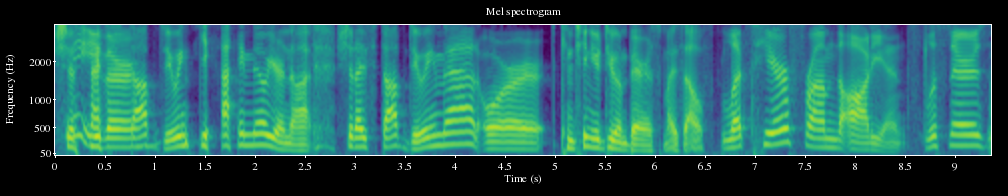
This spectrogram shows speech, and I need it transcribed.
Should Me I either. stop doing? Yeah, I know you're not. Should I stop doing that or continue to embarrass myself? Let's hear from the audience. Listeners,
